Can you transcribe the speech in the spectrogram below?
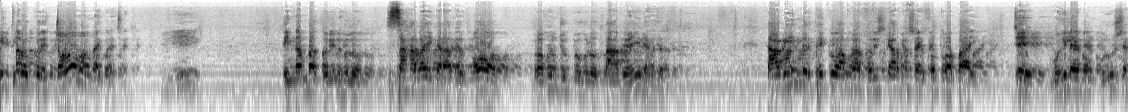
মিথ্যারোপ করে চরম অন্যায় করেছেন। তিন নাম্বার দলিল হলো, সাহাবাই কারামের পর গ্রহণযোগ্য হলো তাবেঈন হাজরাত। তাবেঈনদের থেকেও আমরা পরিষ্কার ভাষায় ফতোয়া পাই যে মহিলা এবং পুরুষের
